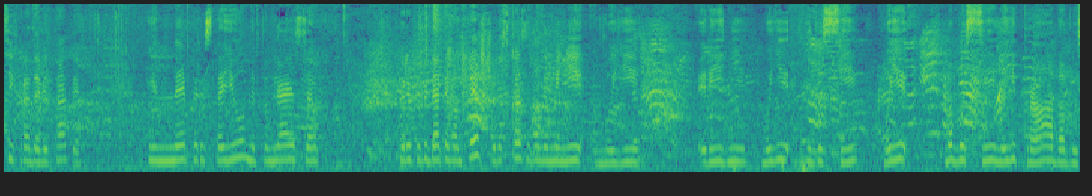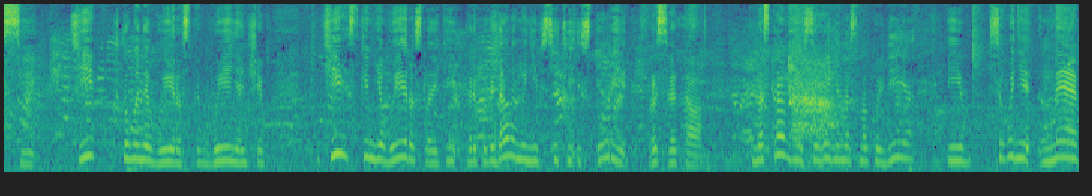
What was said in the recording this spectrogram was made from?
всіх рада вітати. І не перестаю, не втомляюся переповідати вам те, що розказували мені мої рідні, мої дідусі, мої бабусі, мої прабабусі, ті, хто мене виростив, винянчив, ті, з ким я виросла, які переповідали мені всі ті історії про свята. Насправді сьогодні в нас Маковія, і сьогодні не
